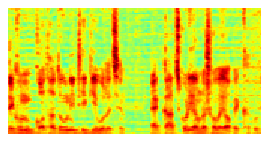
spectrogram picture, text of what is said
দেখুন কথা তো উনি ঠিকই বলেছেন। এক কাজ করি আমরা সবাই অপেক্ষা করি।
